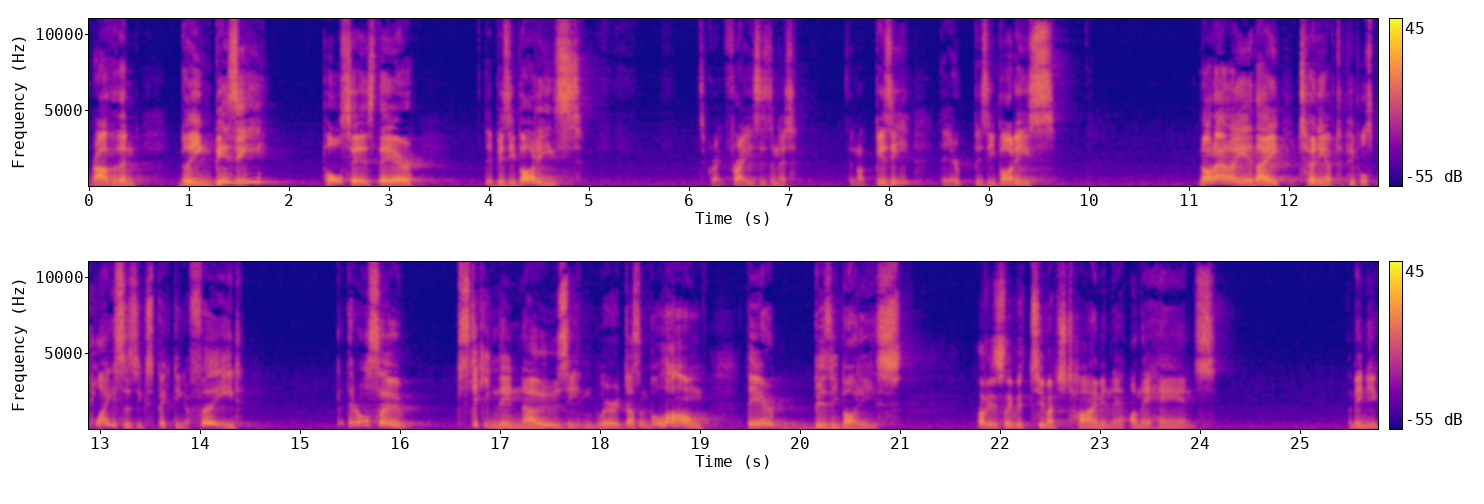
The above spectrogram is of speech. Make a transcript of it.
Rather than being busy, Paul says they're, they're busybodies. It's a great phrase, isn't it? They're not busy, they're busybodies. Not only are they turning up to people's places expecting a feed, but they're also sticking their nose in where it doesn't belong. They're busybodies, obviously, with too much time in their, on their hands. I mean, you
